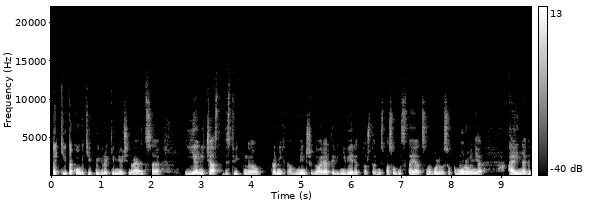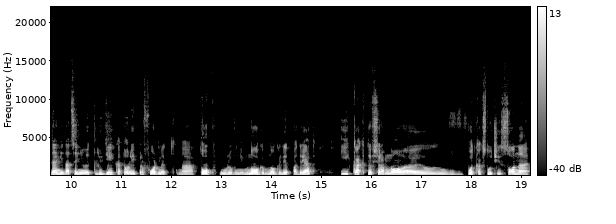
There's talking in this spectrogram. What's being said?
такие, такого типа игроки мне очень нравятся. И они часто действительно про них там меньше говорят или не верят в то, что они способны состояться на более высоком уровне, а иногда недооценивают людей, которые перформят на топ-уровне много-много лет подряд, и как-то все равно, э, вот как в случае Сона,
